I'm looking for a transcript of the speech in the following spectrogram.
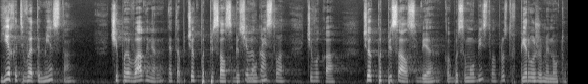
ехать в это место, ЧП Вагнер, это человек подписал себе ЧВК. самоубийство, ЧВК. Человек подписал себе как бы самоубийство просто в первую же минуту.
